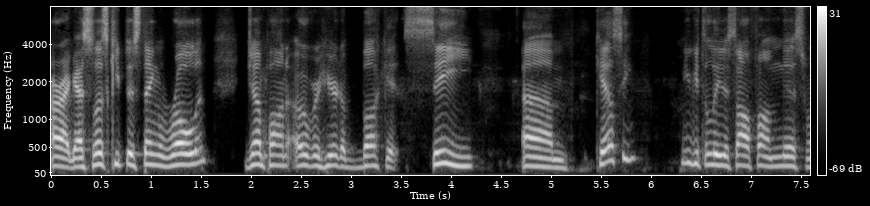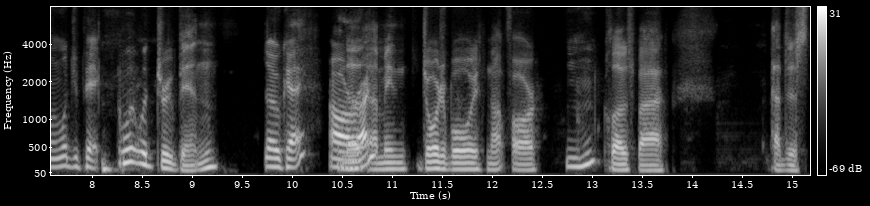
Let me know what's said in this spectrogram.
All right, guys. So let's keep this thing rolling. Jump on over here to bucket C. Um, Kelsey, you get to lead us off on this one. What'd you pick? I went with Drew Benton. Okay. All No, right. I mean, Georgia boy, not far, Mhm. close by. I just,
